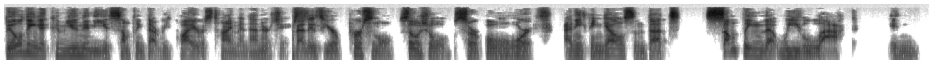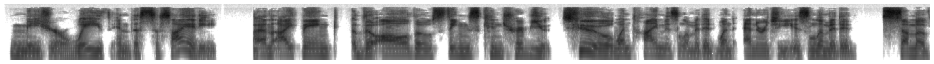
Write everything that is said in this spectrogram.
Building a community is something that requires time and energy. That is your personal social circle or anything else. And that's something that we lack in major ways in this society. And I think the, all those things contribute to when time is limited, when energy is limited, some of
